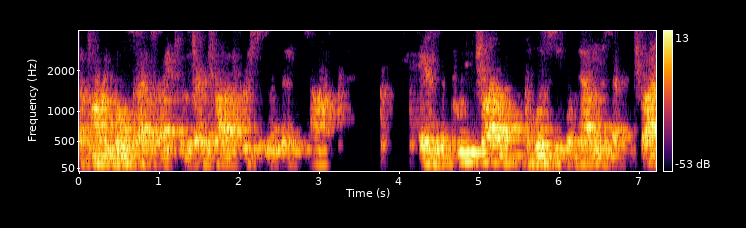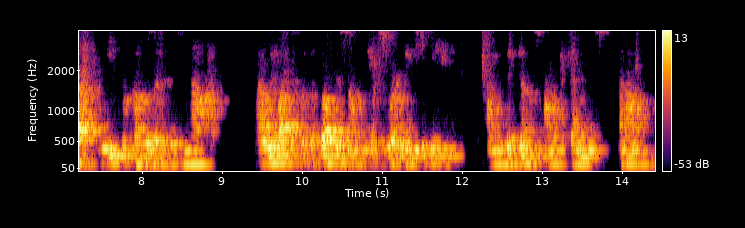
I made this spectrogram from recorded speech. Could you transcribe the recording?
of harming both sides' right to a fair trial? We submit that it's not. Is the pretrial publicity having a second trial? We propose that it is not. I would like to put the focus on the case where it needs to be on the victims, on the defendants, and on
